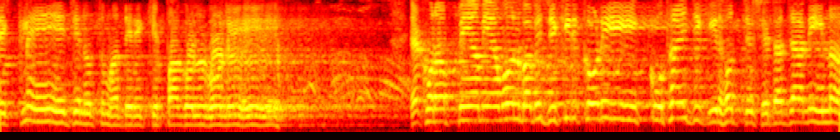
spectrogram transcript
দেখলে যেন তোমাদেরকে পাগল বলে। এখন আপনি, আমি এমন ভাবে জিকির করি, কোথায় জিকির হচ্ছে সেটা জানি না।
